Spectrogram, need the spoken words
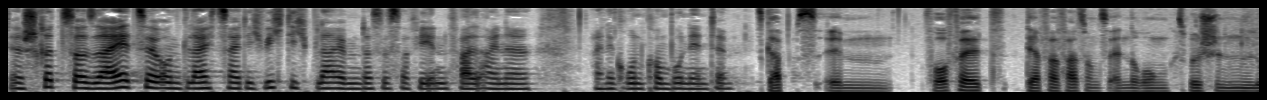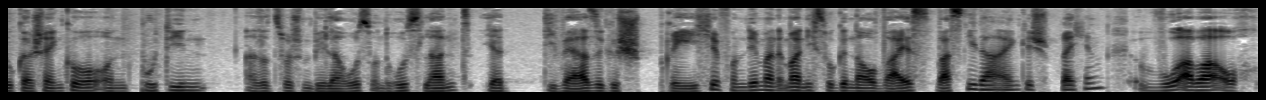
der Schritt zur Seite und gleichzeitig wichtig bleiben, das ist auf jeden Fall eine, eine Grundkomponente. Es gab im Vorfeld der Verfassungsänderung zwischen Lukaschenko und Putin, also zwischen Belarus und Russland, ja diverse Gespräche, von denen man immer nicht so genau weiß, was die da eigentlich sprechen, wo aber auch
